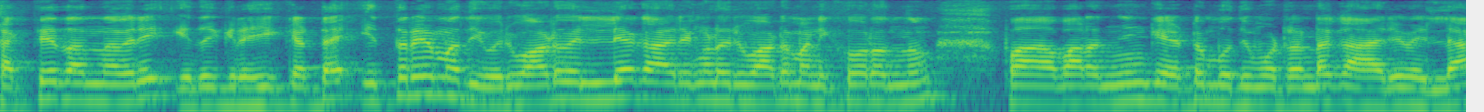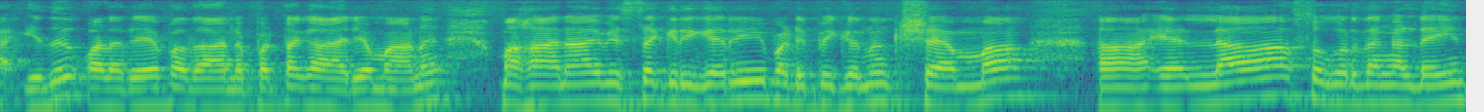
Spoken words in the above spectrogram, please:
ശക്തി തന്നവർ ഇത് ഗ്രഹിക്കട്ടെ. ഇത്രയും മതി. ഒരുപാട് വലിയ കാര്യങ്ങൾ ഒരുപാട് മണിക്കൂറൊന്നും പറഞ്ഞും കേട്ടും ബുദ്ധിമുട്ടേണ്ട കാര്യമില്ല. ഇത് വളരെ പ്രധാനപ്പെട്ട കാര്യമാണ്. മഹാനായ വിസ ഗ്രിഗറി പഠിപ്പിക്കുന്നു ക്ഷമ എല്ലാ സുഹൃതങ്ങളുടെയും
